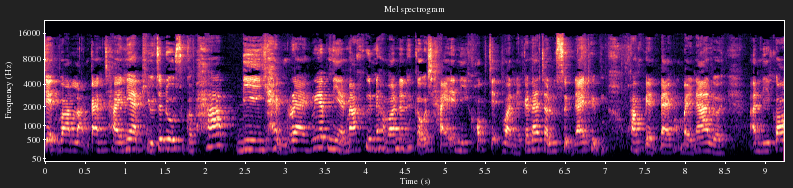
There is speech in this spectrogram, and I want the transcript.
7 วันหลังการใช้เนี่ยผิวจะดูสุขภาพดีแข็งแรงเรียบเนียนมากขึ้นนะคะว่านั้นถ้าเกิดว่าใช้อันนี้ครบ 7 วันเนี่ยก็น่าจะรู้สึกได้ถึงความเปลี่ยนแปลงของใบหน้าเลย อันนี้ก็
